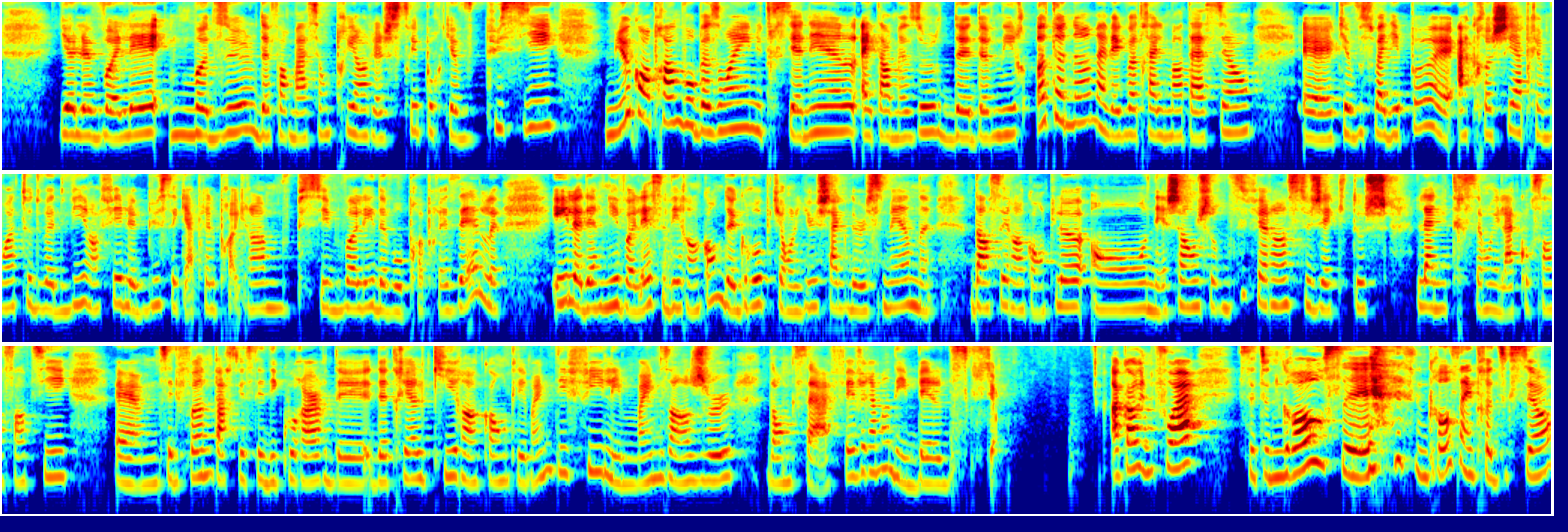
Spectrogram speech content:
Il y a le volet module de formation préenregistré pour que vous puissiez mieux comprendre vos besoins nutritionnels, être en mesure de devenir autonome avec votre alimentation, euh, que vous soyez pas euh, accroché après moi toute votre vie. En fait, le but, c'est qu'après le programme, vous puissiez voler de vos propres ailes. Et le dernier volet, c'est des rencontres de groupe qui ont lieu chaque deux semaines. Dans ces rencontres-là, on échange sur différents sujets qui touchent la nutrition et la course en sentier. Euh, c'est le fun parce que c'est des coureurs de, de trail qui rencontrent les mêmes défis, les mêmes enjeux. Donc, ça fait vraiment des belles discussions. Encore une fois, c'est une grosse, une grosse introduction,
